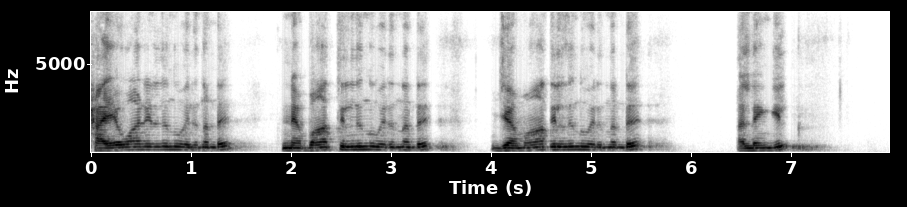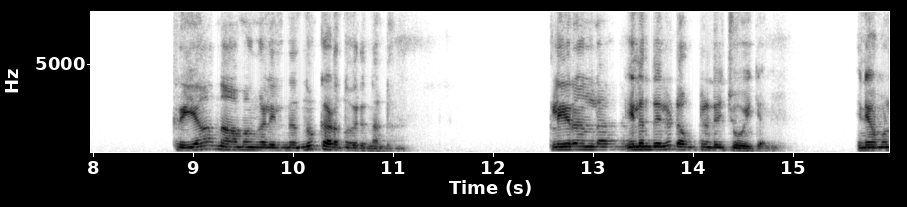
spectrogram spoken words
ഹയവാനിൽ നിന്ന് വരുന്നുണ്ട്. നബാത്തിൽ നിന്ന് വരുന്നുണ്ട്. ജമാത്തിൽ നിന്ന് വരുന്നുണ്ട്. അല്ലെങ്കിൽ ക്രിയാനാമങ്ങളിൽ നിന്നും കടന്നു വരുന്നുണ്ട്. ക്ലിയർ ആണല്ലോ? ഇതിലെന്തെങ്കിലും ഡൗട്ട് ഉണ്ടെങ്കിൽ ചോദിക്കാം. ഇനി നമ്മൾ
